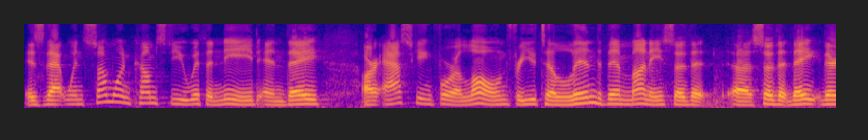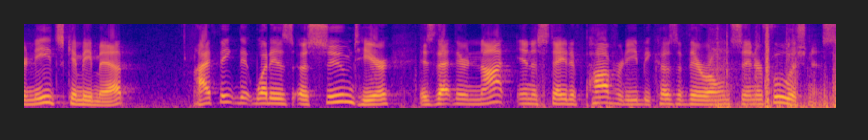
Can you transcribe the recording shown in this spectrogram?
is that when someone comes to you with a need and they are asking for a loan for you to lend them money so that, uh, so that they, their needs can be met, I think that what is assumed here is that they're not in a state of poverty because of their own sin or foolishness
